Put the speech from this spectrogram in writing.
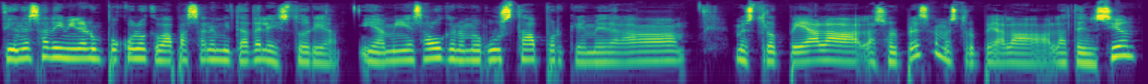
tiendes a adivinar un poco lo que va a pasar en mitad de la historia. Y a mí es algo que no me gusta porque me da, me estropea la, sorpresa, me estropea la, tensión.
